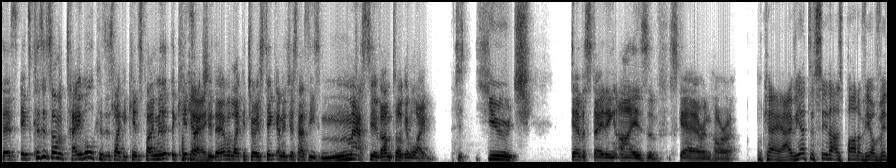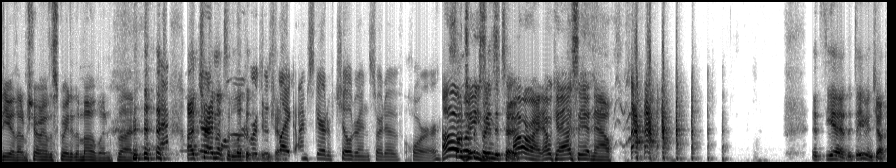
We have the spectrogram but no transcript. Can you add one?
There's it's because it's on a table because it's like a kid's playing with it. The kid's Okay. actually there with like a joystick, and it just has these massive. I'm talking like just huge, devastating eyes of scare and horror. Okay, I've yet to see that as part of your video that I'm showing on the screen at the moment, but I try not to look at or the demon just child. like I'm scared of children sort of horror. oh Somewhere Jesus! between the two. All right, okay, I see it now. it's yeah, the demon child.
